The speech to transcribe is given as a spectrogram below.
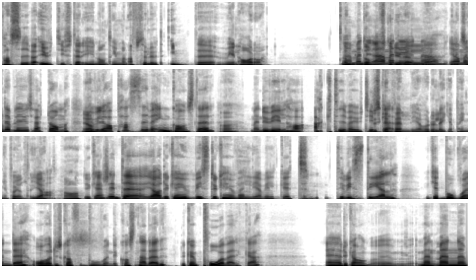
passiva utgifter är någonting man absolut inte vill ha då. De, ja, men, de det, ja, ska men, du det, väl, ja, ja, liksom- men det blir ju tvärtom. Ja. Du vill ju ha passiva inkomster, Ja. men du vill ha aktiva Du utgifter. ska välja vad du lägger pengar på helt enkelt. Ja. Ja. Du kanske inte, ja du kan ju, visst du kan ju välja vilket till viss del, vilket boende och vad du ska ha för boendekostnader. Du kan påverka. Eh, du kan, eh, men, men, eh,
